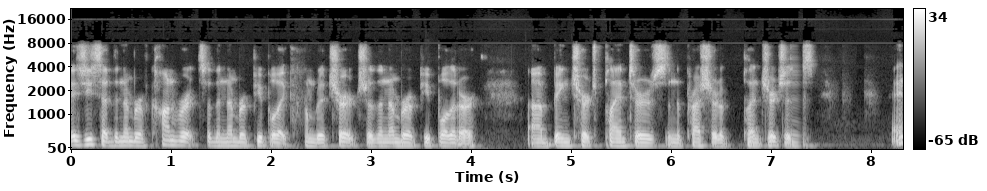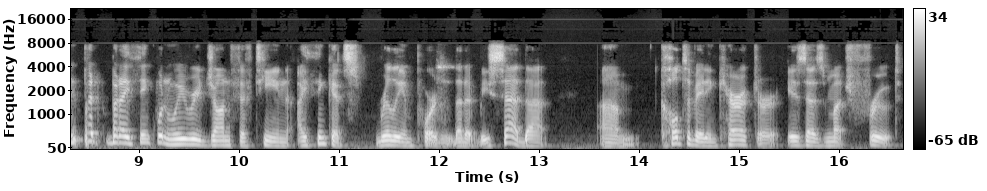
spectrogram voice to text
as you said, the number of converts or the number of people that come to church or the number of people that are uh, being church planters and the pressure to plant churches. And but but I think when we read John 15, I think it's really important that it be said that um, cultivating character is as much fruit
